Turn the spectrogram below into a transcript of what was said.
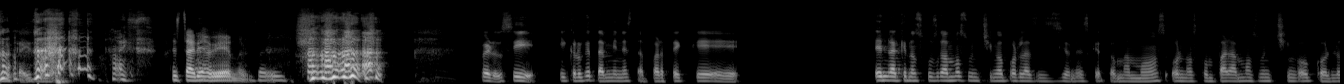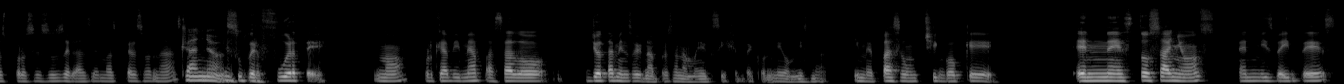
no me caes. Estaría bien. Pero sí, y creo que también esta parte que en la que nos juzgamos un chingo por las decisiones que tomamos o nos comparamos un chingo con los procesos de las demás personas. Cañón. Es súper fuerte, ¿no? Porque a mí me ha pasado, yo también soy una persona muy exigente conmigo misma y me pasa un chingo que en estos años, en mis veintes,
